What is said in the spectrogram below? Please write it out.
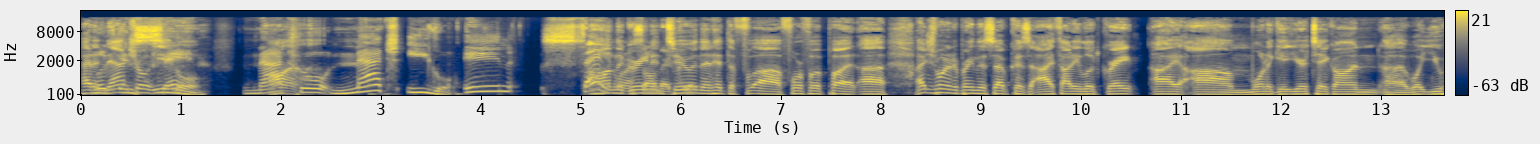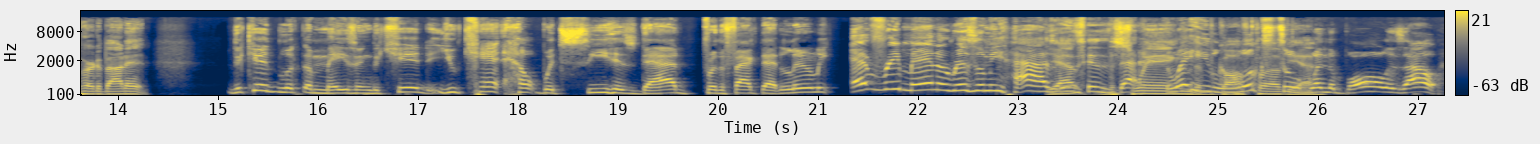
Had a natural insane. eagle. Natural, natch eagle. insane on the green and two, clip. and then hit the uh, four foot putt. Uh, I just wanted to bring this up because I thought he looked great. I um, want to get your take on uh, what you heard about it. The kid looked amazing. The kid, you can't help but see his dad for the fact that literally every mannerism he has Yep, is his the dad. swing, the way the he golf looks club, to yeah. when the ball is out,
